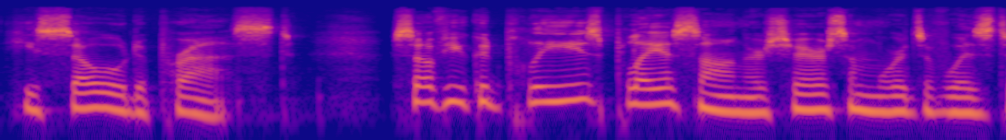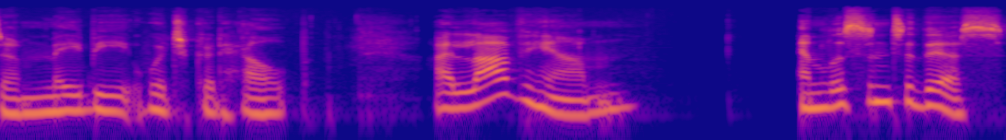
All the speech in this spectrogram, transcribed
He's so depressed. So if you could please play a song or share some words of wisdom, maybe which could help. I love him. And listen to this.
